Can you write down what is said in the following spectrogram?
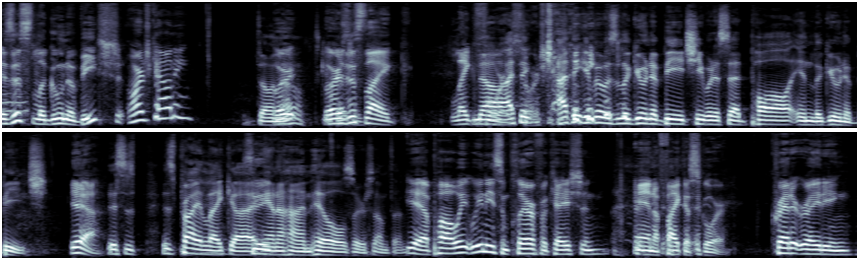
is this Laguna Beach, Orange County? Don't Or, know. It's a good or is this like Lake No, Forest, I think I think if it was Laguna Beach, he would have said Paul in Laguna Beach. yeah. This is this is probably like uh, See- Anaheim Hills or something. Yeah, Paul, we, we need some clarification and a FICO score, credit rating,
